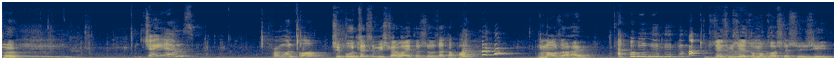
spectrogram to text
who? J Emz from 1 4. She pulled texted me straight away because she was at the pub. and I was at home. She texted me, she says, oh my gosh, guess who's here?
